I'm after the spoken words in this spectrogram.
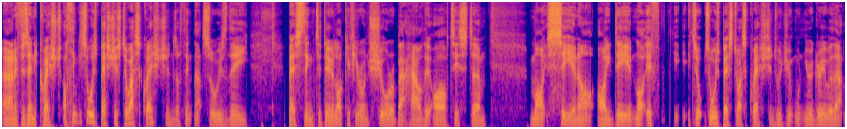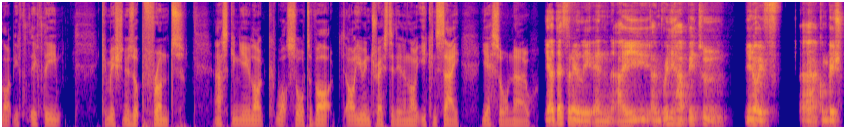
and if there's any question, I think it's always best just to ask questions. I think that's always the best thing to do. Like if you're unsure about how the artist um, might see an idea, like if it's it's always best to ask questions. Would you wouldn't you agree with that? Like if if the commissioner's up front asking you like what sort of art are you interested in and like you can say yes or no yeah definitely and i i'm really happy to you know if a commissioner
